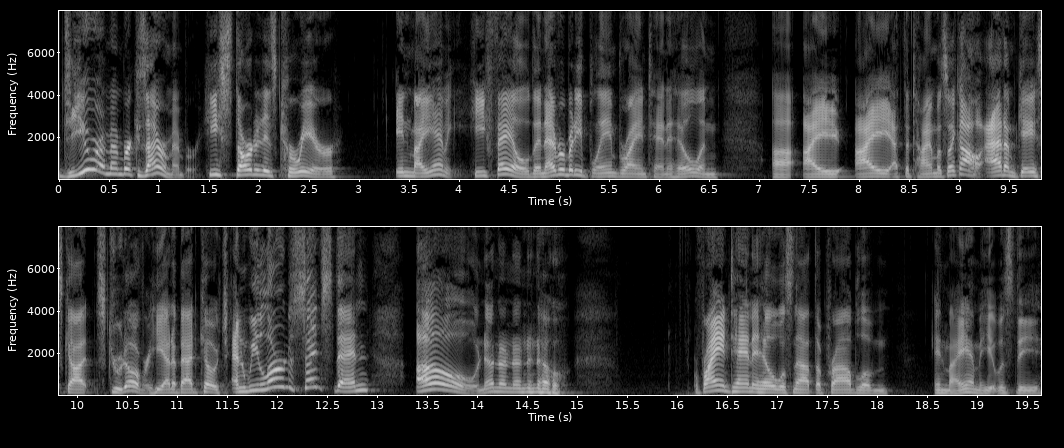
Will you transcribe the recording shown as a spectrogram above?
do you remember? Because I remember he started his career in Miami. He failed, and everybody blamed Ryan Tannehill. And uh, I, I at the time was like, "Oh, Adam Gase got screwed over. He had a bad coach." And we learned since then, oh no, no, no, no, no. Ryan Tannehill was not the problem in Miami. It was the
